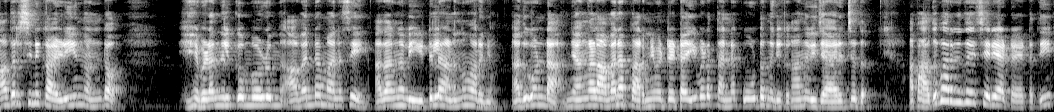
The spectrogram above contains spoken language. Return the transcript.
ആദർശിന് കഴിയുന്നുണ്ടോ? ഇവിടെ നിൽക്കുമ്പോഴും അവന്റെ മനസ്സേ അതങ്ങ് വീട്ടിലാണെന്ന് പറഞ്ഞു. അതുകൊണ്ടാ ഞങ്ങൾ അവനെ പറഞ്ഞു വിട്ടിട്ട് ഇവിടെ തന്നെ കൂട്ടു നിൽക്കാമെന്ന് വിചാരിച്ചത്. അപ്പം അത് പറഞ്ഞത് ശരിയാട്ടോ ഏട്ടത്തി.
